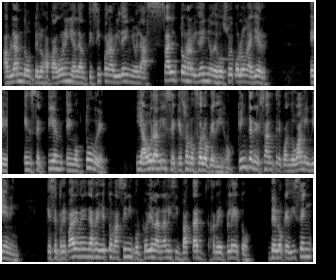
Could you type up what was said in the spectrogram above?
hablando de los apagones y el anticipo navideño, el asalto navideño de Josué Colón ayer eh, en septiembre, en octubre, y ahora dice que eso no fue lo que dijo. Qué interesante cuando van y vienen, que se prepare Benita Reyes Tomasini, porque hoy el análisis va a estar repleto de lo que dicen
